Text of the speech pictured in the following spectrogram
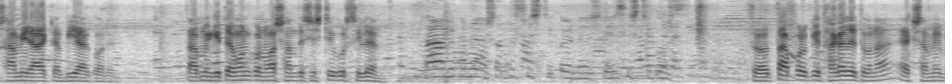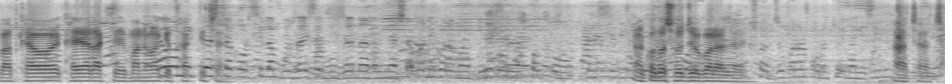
স্বামীর আরেকটা বিয়া করে। তা আপনি কি তেমন কোনো অশান্তি সৃষ্টি করছিলেন? না, আমি কোনো অশান্তি সৃষ্টি করিনি সেই সৃষ্টি করছি। তো তারপর কি থাকা যেত না? এক স্বামী ভাত খাওয়া খাইয়া রাখতে মানে অনেকে অনেক থাকতে চায়। আর কত সহ্য করা যায়? আচ্ছা আচ্ছা।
